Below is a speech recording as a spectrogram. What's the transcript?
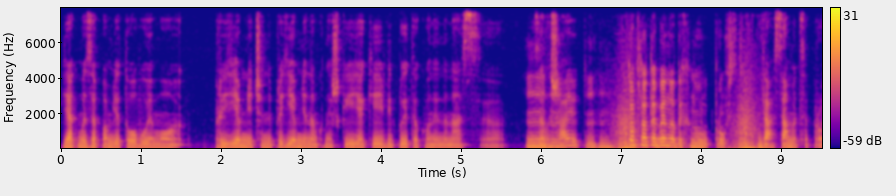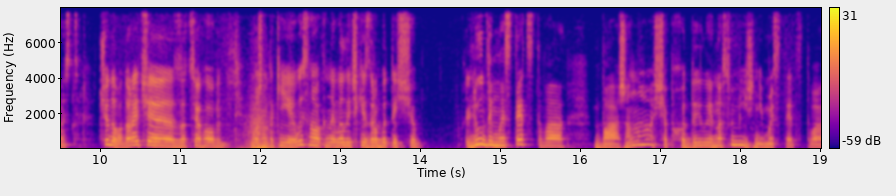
як ми запам'ятовуємо приємні чи неприємні нам книжки, який відбиток вони на нас Мгм, залишають. мгм. Тобто тебе надихнув простір. Да, саме це простір. Чудово. До речі, з цього можна такий висновок невеличкий зробити, що люди мистецтва бажано, щоб ходили на суміжні мистецтва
